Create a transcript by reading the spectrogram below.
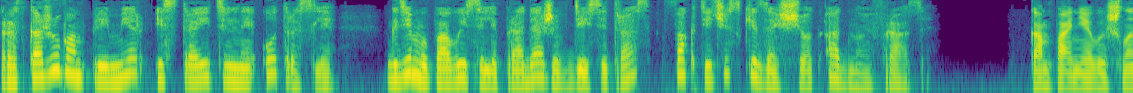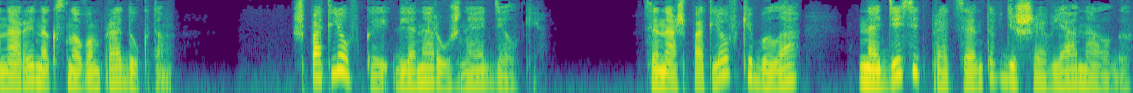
Расскажу вам пример из строительной отрасли — где мы повысили продажи в 10 раз фактически за счет одной фразы. Компания вышла на рынок с новым продуктом — шпатлевкой для наружной отделки. Цена шпатлевки была на 10% дешевле аналогов.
